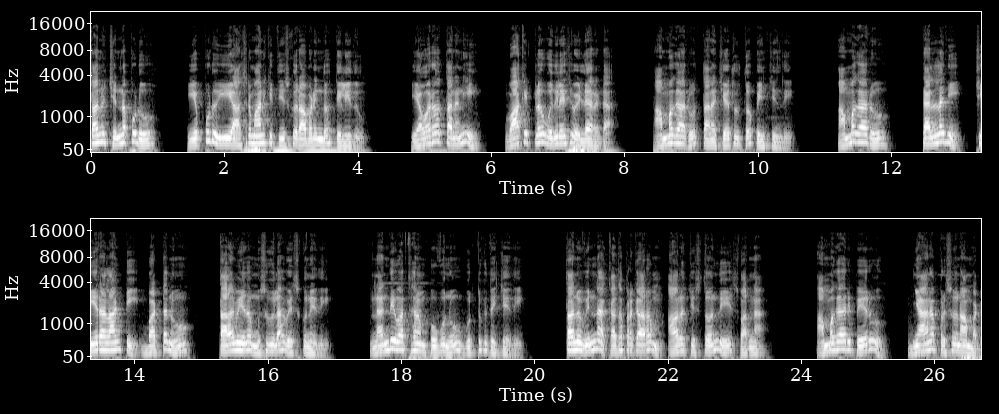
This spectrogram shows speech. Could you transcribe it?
తను చిన్నప్పుడు ఎప్పుడు ఈ ఆశ్రమానికి తీసుకురాబడిందో తెలీదు. ఎవరో తనని వాకిట్లో వదిలేసి వెళ్ళారట. అమ్మగారు తన చేతులతో పెంచింది. అమ్మగారు తెల్లని చీరలాంటి బట్టను తల మీద ముసుగులా వేసుకునేది. నందివర్ధనం పువ్వును గుర్తుకు తెచ్చేది. తను విన్న కథ ప్రకారం ఆలోచిస్తోంది స్వర్ణ. అమ్మగారి పేరు జ్ఞానప్రసూనాంబట.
